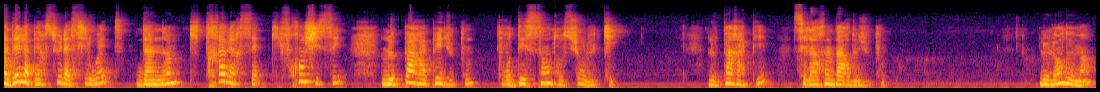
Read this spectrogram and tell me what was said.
Adèle aperçut la silhouette d'un homme qui traversait, qui franchissait le parapet du pont pour descendre sur le quai. Le parapet, c'est la rambarde du pont. Le lendemain,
